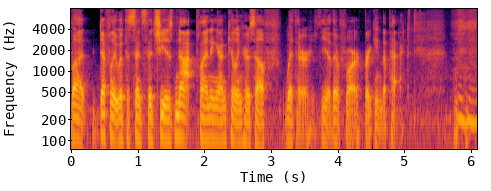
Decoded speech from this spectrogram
but definitely with the sense that she is not planning on killing herself with her, yeah, therefore breaking the pact. Mm-hmm.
